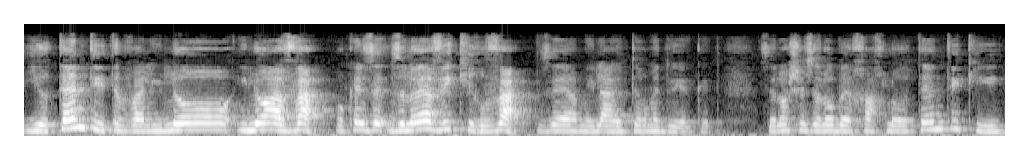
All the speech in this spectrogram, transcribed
היא אותנטית, אבל היא לא, היא לא אהבה, אוקיי? זה, זה לא יביא קרבה, זו המילה היותר מדויקת. זה לא שזה לא בהכרח לא אותנטי, כי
